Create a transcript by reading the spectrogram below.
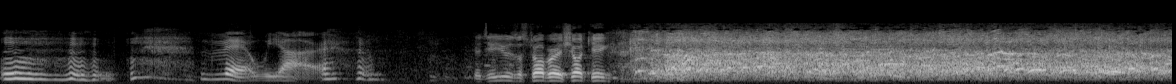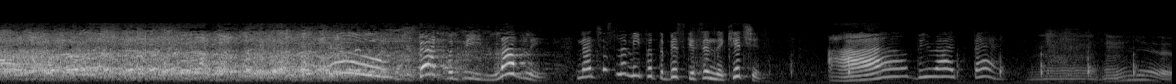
there we are. Could you use a strawberry shortcake? Oh, that would be lovely. Now, just let me put the biscuits in the kitchen. I'll be right back. Mm-hmm, yeah.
